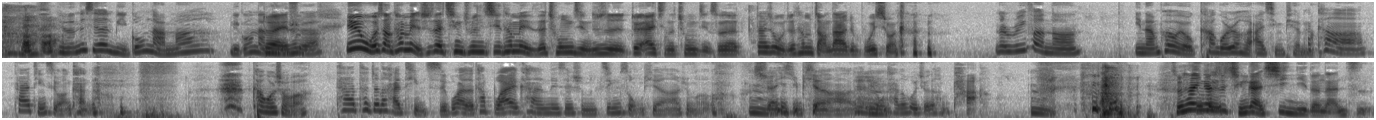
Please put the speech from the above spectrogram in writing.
你的那些理工男吗？理工男同学，因为我想他们也是在青春期，他们也在憧憬，就是对爱情的憧憬，所以，但是我觉得他们长大了就不会喜欢看了。那 River 呢？你男朋友有看过任何爱情片他吗？看啊，他还挺喜欢看的。看过什么？他他真的还挺奇怪的，他不爱看那些什么惊悚片啊、什么 悬疑片啊、那种，他都会觉得很怕。嗯 所以他应该是情感细腻的男子。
